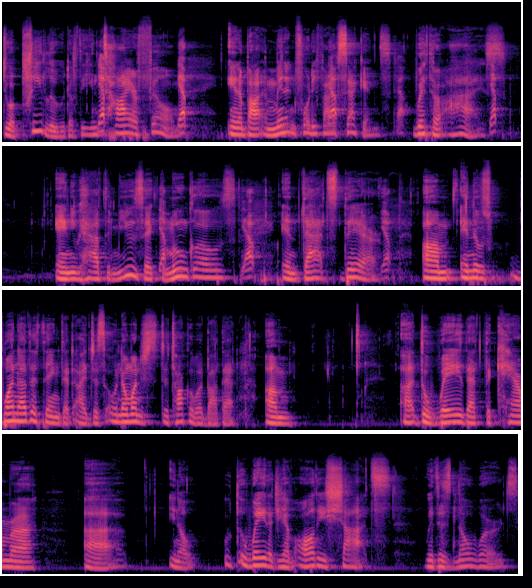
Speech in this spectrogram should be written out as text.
do a prelude of the entire film Yep. In about a minute and 45 Yep. seconds Yep. with her eyes. Yep. And you have the music, the moon glows, Yep. and that's there. Yep. Um, and there was one other thing that I just, oh, no, I wanted to talk a little bit about that. Um, uh, the way that the camera, uh, you know, the way that you have all these shots where there's no words,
